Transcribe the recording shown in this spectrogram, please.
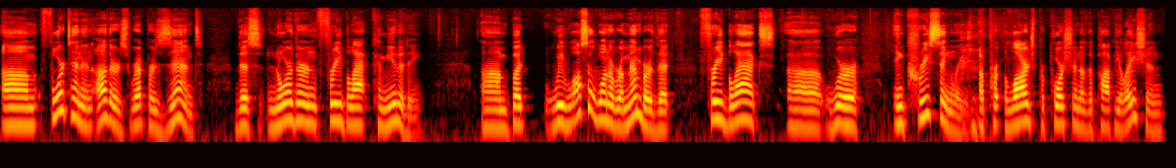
Um, Forten and others represent this northern free black community. Um, but we also want to remember that free blacks uh, were increasingly a, pr- a, large proportion of the population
